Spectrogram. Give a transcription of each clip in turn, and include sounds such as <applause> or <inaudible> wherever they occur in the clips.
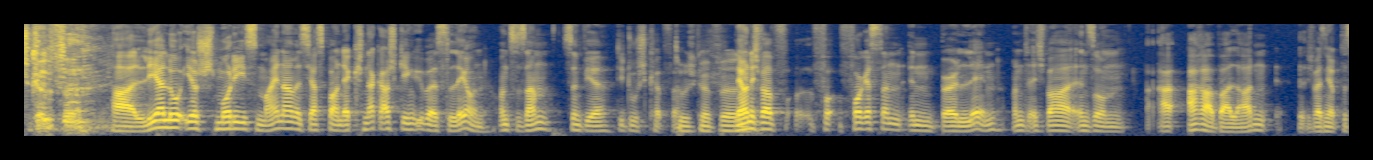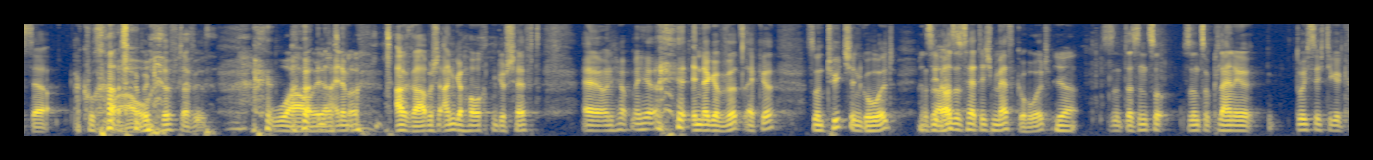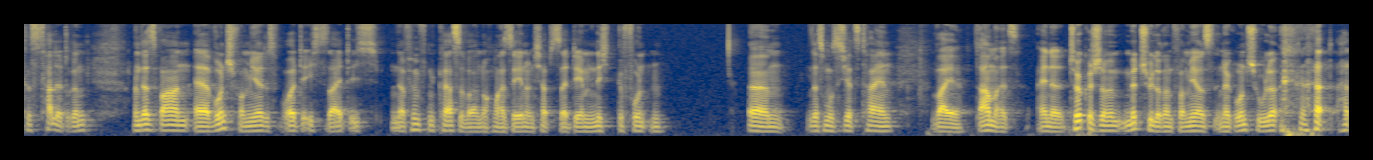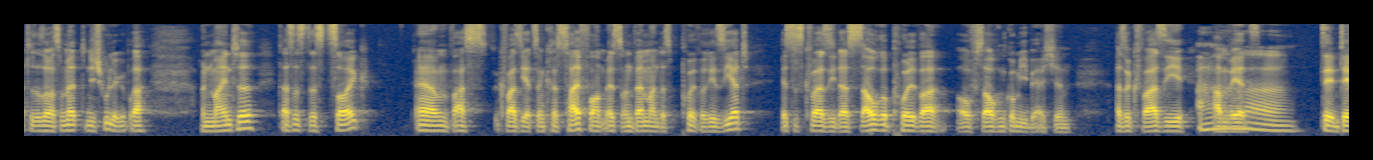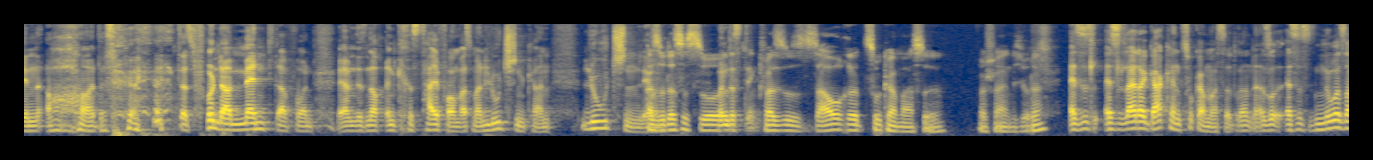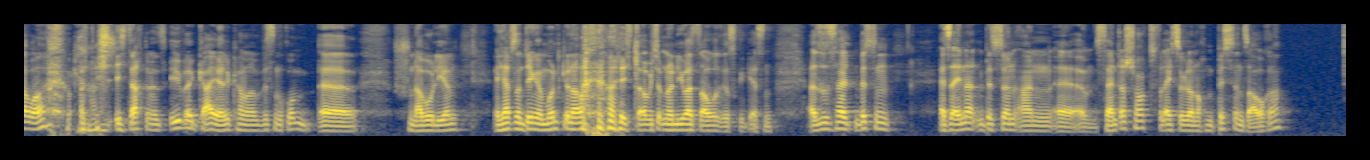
Duschköpfe. Hallihallo, ihr Schmuddis. Mein Name ist Jasper und der Knackarsch gegenüber ist Leon. Und zusammen sind wir die Duschköpfe. Duschköpfe. Leon, ich war vorgestern in Berlin und ich war in so einem Araberladen. Ich weiß nicht, ob das der akkurate wow. Begriff dafür ist. Wow, <laughs> in einem arabisch angehauchten Geschäft. Äh, und ich habe mir hier <laughs> in der Gewürzecke so ein Tütchen geholt. Das sieht aus, als hätte ich Meth geholt. Ja. Das sind so, sind so kleine durchsichtige Kristalle drin. Und das war ein äh, Wunsch von mir. Das wollte ich, seit ich in der fünften Klasse war, nochmal sehen. Und ich habe es seitdem nicht gefunden. Ähm, das muss ich jetzt teilen, weil damals eine türkische Mitschülerin von mir aus in der Grundschule <laughs> hatte sowas mit in die Schule gebracht und meinte, das ist das Zeug, ähm, was quasi jetzt in Kristallform ist. Und wenn man das pulverisiert, ist es quasi das saure Pulver auf sauren Gummibärchen. Also quasi ah. haben wir jetzt ah den, den, oh, das, <laughs> das Fundament davon. Wir haben das noch in Kristallform, was man lutschen kann. Lutschen, Leon. Also das ist so Und das Ding. quasi so saure Zuckermasse wahrscheinlich, oder? Es ist, es ist leider gar keine Zuckermasse drin. Also es ist nur sauer. Und ich, ich dachte mir, es ist übel geil, kann man ein bisschen rumschnabulieren. Äh, ich habe so ein Ding im Mund genommen, <laughs> weil ich glaube, ich habe noch nie was Saureres gegessen. Also es ist halt ein bisschen, es erinnert ein bisschen an äh, Center Shocks, vielleicht sogar noch ein bisschen saurer.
